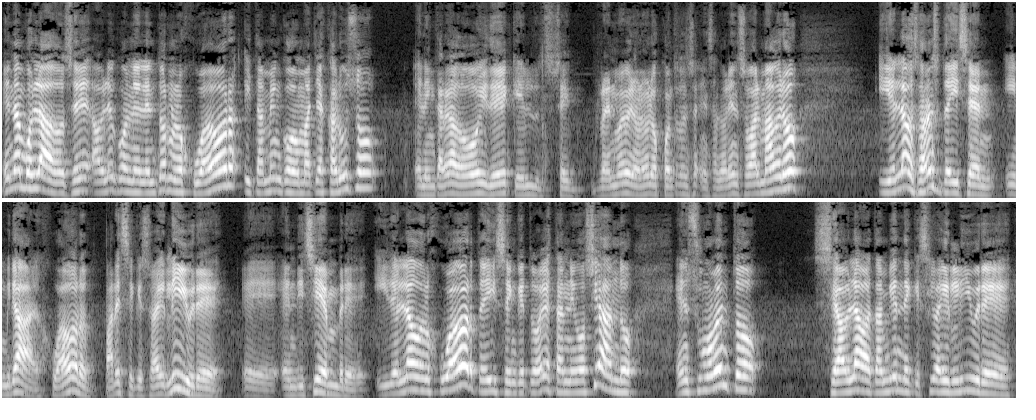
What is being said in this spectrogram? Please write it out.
en ambos lados, ¿eh? hablé con el entorno del jugador y también con Matías Caruso, el encargado hoy de que se renueven o no los contratos en San Lorenzo Almagro, y del lado de San Lorenzo te dicen, y mirá, el jugador parece que se va a ir libre eh, en diciembre. Y del lado del jugador te dicen que todavía están negociando. En su momento se hablaba también de que se iba a ir libre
